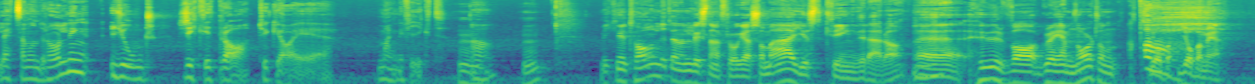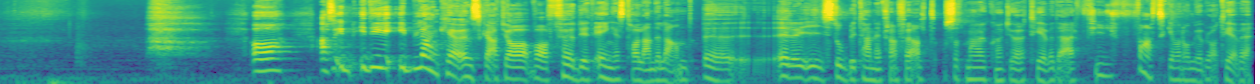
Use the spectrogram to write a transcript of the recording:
lättsam underhållning gjord riktigt bra tycker jag är magnifikt. Ja. Vi kan ju ta en liten lyssnarfråga som är just kring det där då. Mm. Eh, hur var Graham Norton att jobba, jobba med? Ja, alltså i, det, ibland kan jag önska att jag var född i ett engelsktalande land. Eh, eller i Storbritannien framförallt. Så att man hade kunnat göra TV där. Fy fasiken vad de gör bra TV.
